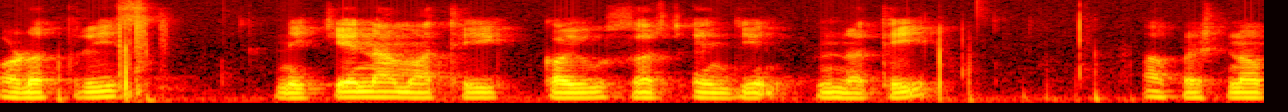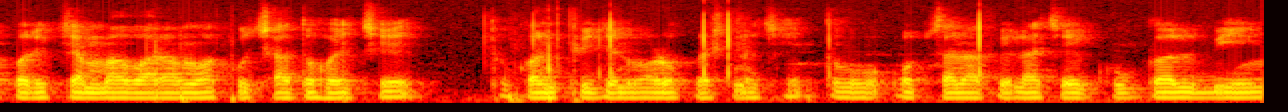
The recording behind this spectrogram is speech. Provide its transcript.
અડત્રીસ. નીચેનામાંથી કયું સર્ચ એન્જિન નથી? આ પ્રશ્ન પરીક્ષામાં વારંવાર પૂછાતો હોય છે. તો કન્ફ્યુઝનવાળો પ્રશ્ન છે. તો ઓપ્શન આપેલા છે ગૂગલ બિંગ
